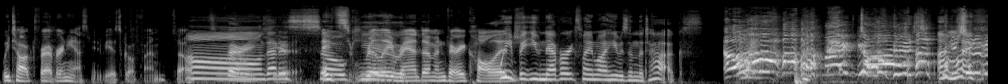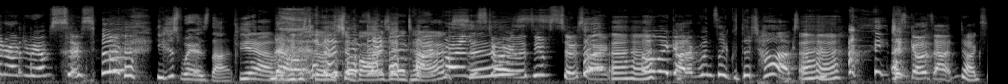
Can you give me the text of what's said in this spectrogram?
we talked forever and he asked me to be his girlfriend. So Oh, very cute. is so it's really random and very college. Wait, but you never explained why he was in the tux. oh, my gosh! I'm you like- should have interrupted me. I'm so sorry. He just wears that. Yeah, like he just goes to bars and tux. part of the story. Lizzie, I'm so sorry. Uh-huh. Oh my god, everyone's like the tux. Uh-huh. he just goes out and talks.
